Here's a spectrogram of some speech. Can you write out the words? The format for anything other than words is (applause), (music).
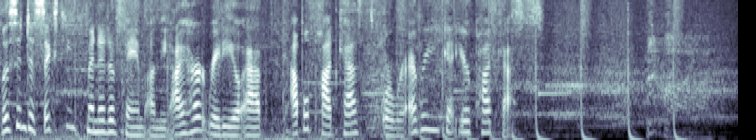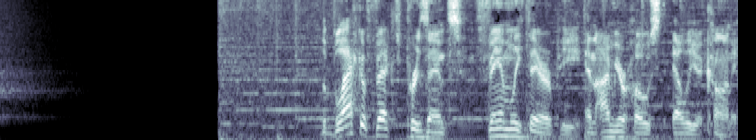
Listen to 16th Minute of Fame on the iHeartRadio app, Apple Podcasts, or wherever you get your podcasts. The Black Effect presents Family Therapy, and I'm your host, Elliott Connie.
